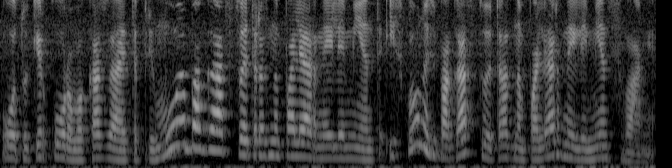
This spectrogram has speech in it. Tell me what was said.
вот у Киркорова коза это прямое богатство, это разнополярный элемент, и склонность к богатству это однополярный элемент с вами.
